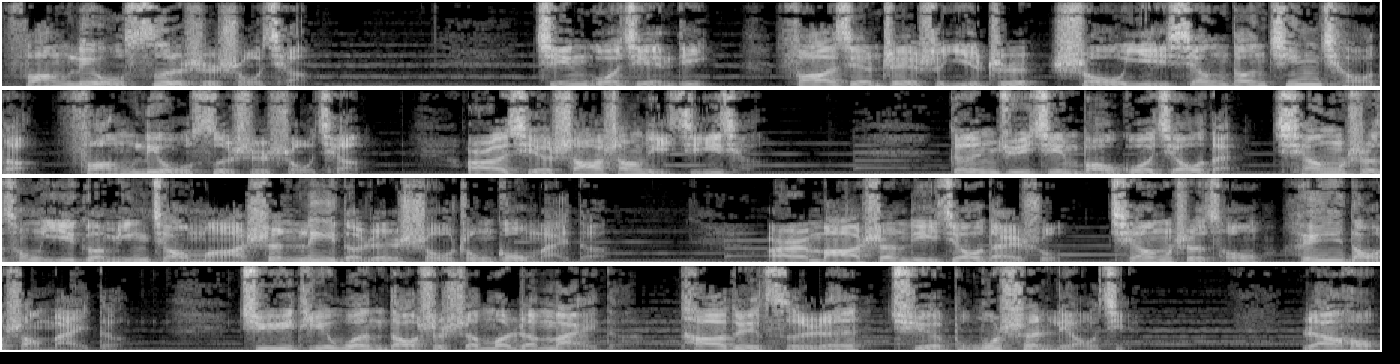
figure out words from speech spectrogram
仿六四式手枪。经过鉴定，发现这是一支手艺相当精巧的仿六四式手枪，而且杀伤力极强。根据靳保国交代，枪是从一个名叫马胜利的人手中购买的，而马胜利交代说，枪是从黑道上买的。具体问到是什么人卖的，他对此人却不甚了解。然后，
